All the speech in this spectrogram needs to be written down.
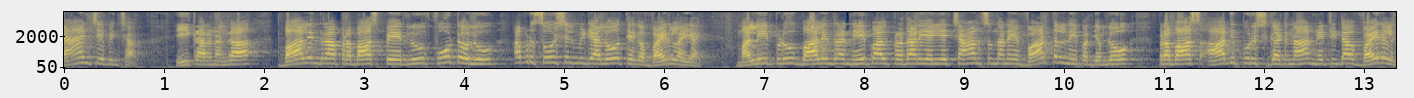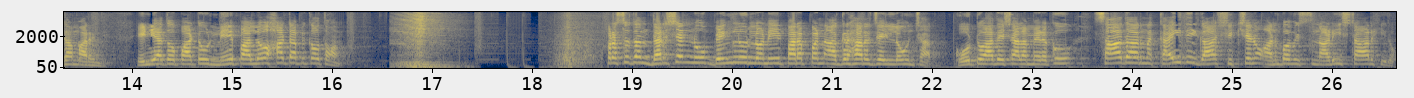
బ్యాన్ చేపించారు. ఈ కారణంగా బాలేంద్ర ప్రభాస్ పేర్లు ఫోటోలు అప్పుడు సోషల్ మీడియాలో తెగ వైరల్ అయ్యాయి. మళ్ళీ ఇప్పుడు బాలేంద్ర నేపాల్ ప్రధాని అయ్యే ఛాన్స్ ఉందనే వార్తల నేపథ్యంలో ప్రభాస్ ఆదిపురుష్ ఘటన నెట్టింట వైరల్గా మారింది. ఇండియాతో పాటు నేపాల్లో హాట్ టాపిక్ అవుతోంది. ప్రస్తుతం దర్శన్ను బెంగళూరులోని పరప్పన్ అగ్రహార జైల్లో ఉంచారు. కోర్టు ఆదేశాల మేరకు సాధారణ ఖైదీగా శిక్షను అనుభవిస్తున్నాడు ఈ స్టార్ హీరో.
